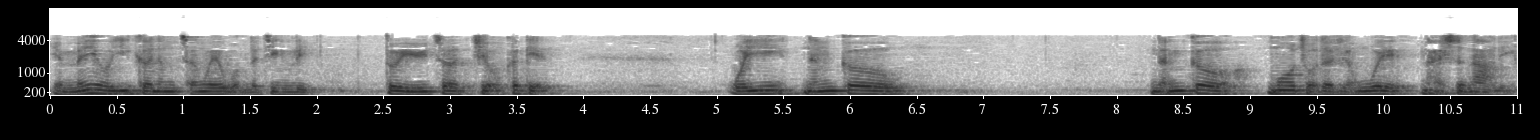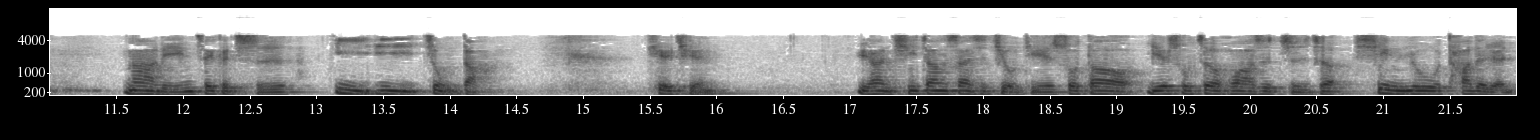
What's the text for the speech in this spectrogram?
也没有一个能成为我们的经历。对于这九个点，唯一能够能够摸着的人位乃是那灵。那灵这个词意义重大。贴前，约翰七章三十九节说到，耶稣这话是指着信入他的人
